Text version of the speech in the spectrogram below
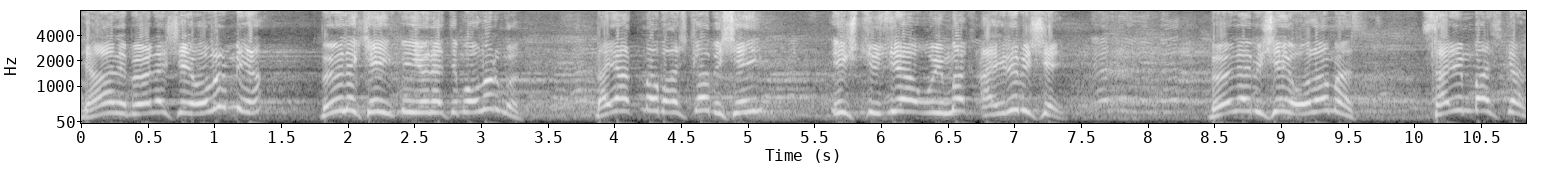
yani böyle şey olur mu ya? Böyle keyfi yönetim olur mu? Dayatma başka bir şey. İş tüzüğe uymak ayrı bir şey. Böyle bir şey olamaz. Sayın Başkan.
